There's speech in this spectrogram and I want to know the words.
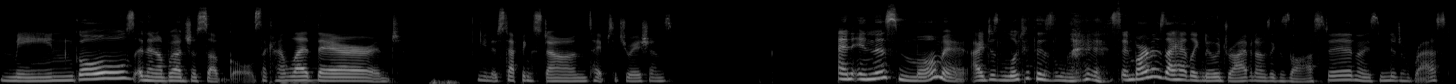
main goals and then a bunch of sub goals that kind of led there and, you know, stepping stone type situations. And in this moment, I just looked at this list, and part of it is I had like no drive and I was exhausted and I just needed to rest.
